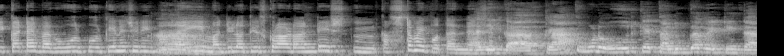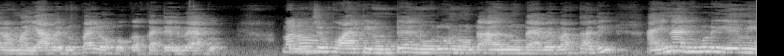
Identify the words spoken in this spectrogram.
ఈ కట్టెల బ్యాగ్ ఊరు ఊరికేనే చినిగిపోతాయి మధ్యలో తీసుకురావడం అంటే కష్టమైపోతుంది అది క్లాత్ కూడా ఊరికే తలుగ్గా పెట్టింటారమ్మా యాభై రూపాయలు ఒక్కొక్క కట్టెల బ్యాగ్. మనం కొంచెం క్వాలిటీ ఉంటే నూరు నూట నూట యాభై పడుతుంది. అయినా అది కూడా ఏమి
